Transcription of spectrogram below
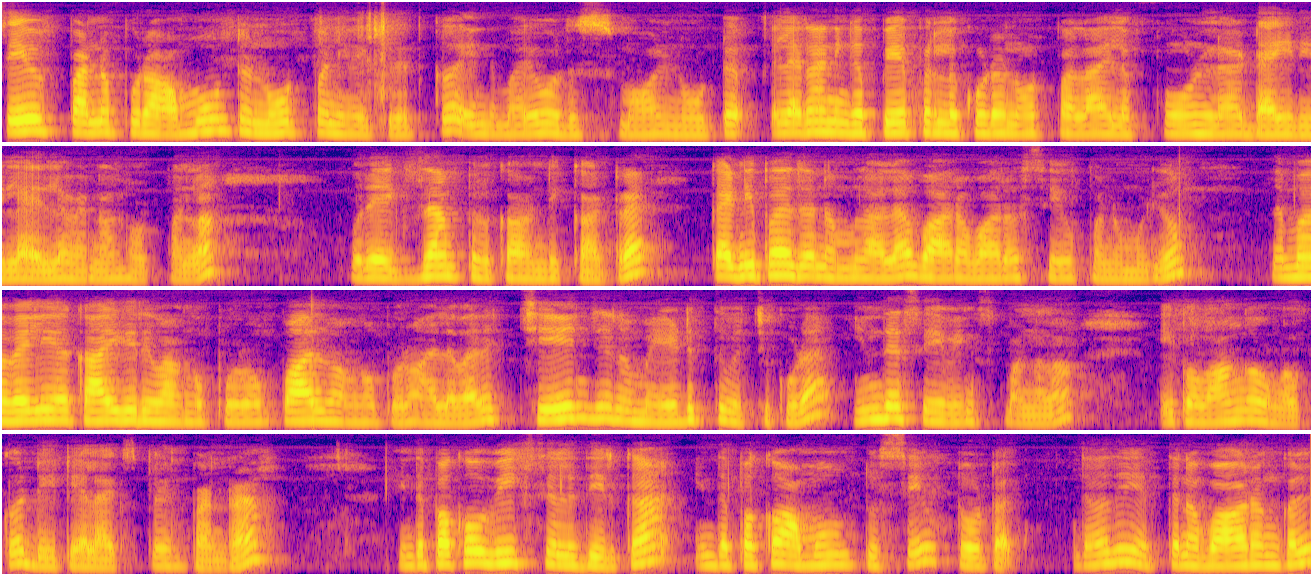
சேவ் பண்ண போகிற அமௌண்ட்டை நோட் பண்ணி வைக்கிறதுக்கு இந்த மாதிரி ஒரு ஸ்மால் நோட்டு இல்லைனா நீங்கள் பேப்பரில் கூட நோட் பண்ணலாம் இல்லை ஃபோனில் டைரியில் எதில் வேணாலும் நோட் பண்ணலாம். ஒரு எக்ஸாம்பிளுக்காண்டி காட்டுறேன். கண்டிப்பாக இதை நம்மளால் வாரம் வாரம் சேவ் பண்ண முடியும். நம்ம வெளியே காய்கறி வாங்க போகிறோம் பால் வாங்க போகிறோம் அதில் வர சேஞ்சை நம்ம எடுத்து வச்சு கூட இந்த சேவிங்ஸ் பண்ணலாம். இப்போ வாங்க உங்களுக்கு டீட்டெயிலாக எக்ஸ்பிளைன் பண்ணுறேன் இந்த பக்கம் வீக்ஸ் எழுதியிருக்கேன். இந்த பக்கம் அமௌண்ட் டு சேவ் டோட்டல் அதாவது எத்தனை வாரங்கள்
